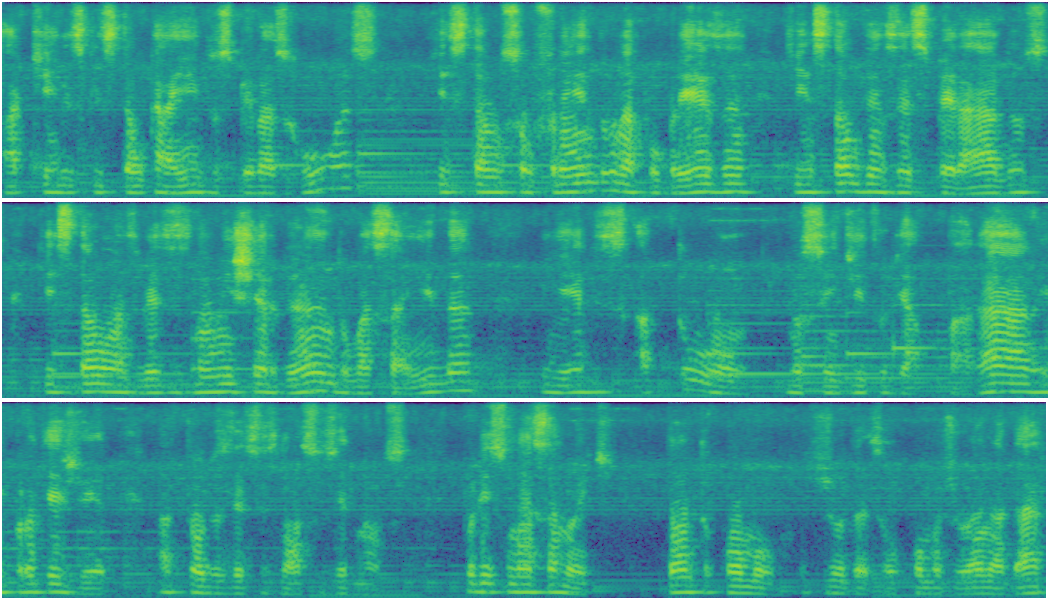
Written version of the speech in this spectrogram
aqueles que estão caídos pelas ruas, que estão sofrendo na pobreza, que estão desesperados, que estão às vezes não enxergando uma saída e eles atuam no sentido de amparar e proteger a todos esses nossos irmãos. Por isso, nessa noite, tanto como Judas ou como Joana Dark,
